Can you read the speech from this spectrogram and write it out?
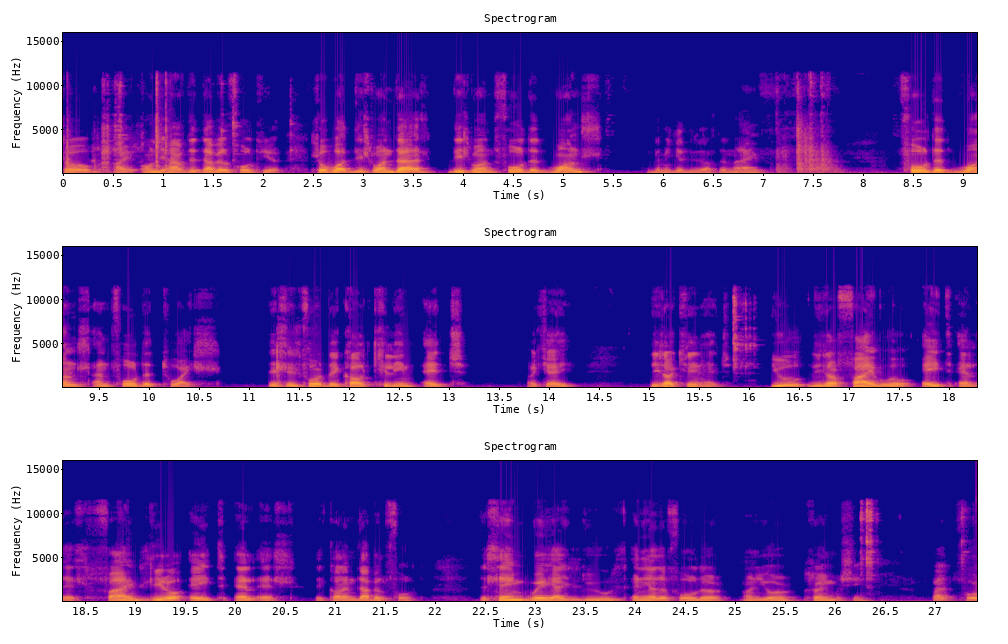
So I only have the double fold here. So what this one does, this one folded once. Let me get this off the knife. Folded once and folded twice. This is for they call clean edge. Okay, these are clean edge. You these are 508 LS, 508 LS. They call them double fold. The same way I use any other folder on your sewing machine. But for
